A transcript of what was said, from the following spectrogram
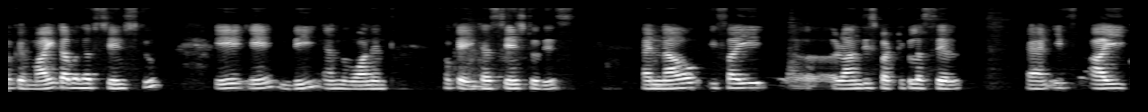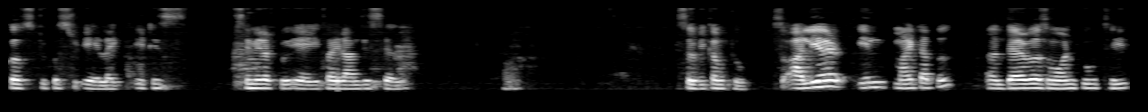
okay my tuple has changed to a a b and 1 and 2 okay it has changed to this. And now if I uh, run this particular cell and if i equals to equals to a like it is similar to a if I run this cell so become 2 so earlier in my tuple uh, there was 1 2 3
